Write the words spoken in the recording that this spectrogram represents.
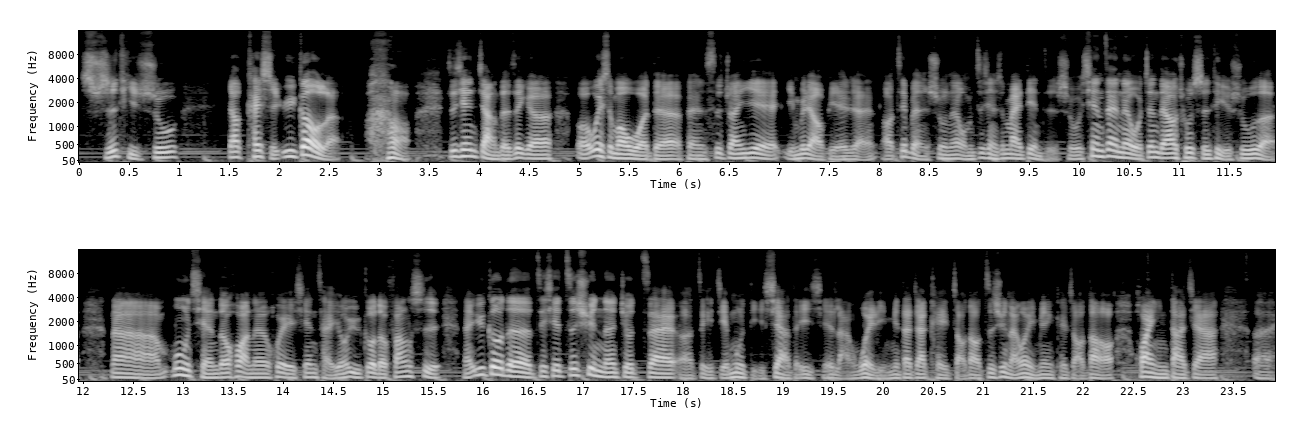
实体书要开始预购了。哈 之前讲的这个，呃，为什么我的粉丝专业赢不了别人？哦，这本书呢，我们之前是卖电子书，现在呢，我真的要出实体书了。那目前的话呢，会先采用预购的方式。那预购的这些资讯呢，就在呃这个节目底下的一些栏位里面，大家可以找到资讯栏位里面可以找到。欢迎大家呃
